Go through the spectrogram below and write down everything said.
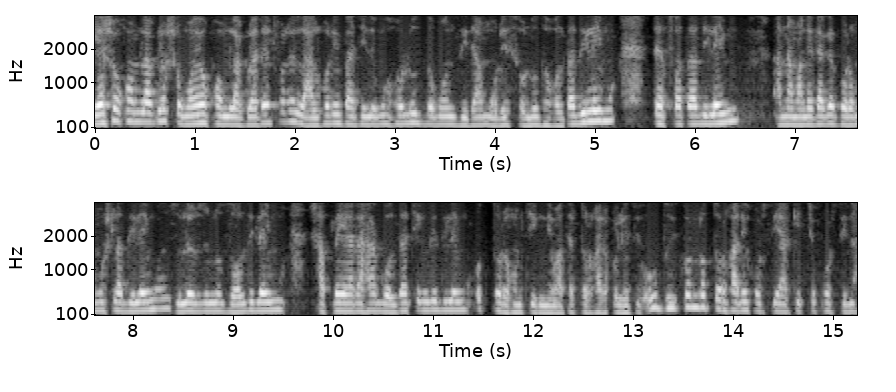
গ্যাসও কম লাগল, সময়ও কম লাগল। আর এরপরে লাল করে বাজিলে মো হলুদ, লবণ, জিরা, মরিচ, হলুদ, হলতা দিলেই মো তেজপাতা দিলেই আর নামানের আগে গরম মশলা দিলেই মো জুলের জন্য জল দিলেই মো সাতলাইয়া রাখা গলদা চিংড়ি দিলেই মো অত রকম চিংড়ি মাছের তরকারি করলেছি ও দুই খণ্ড তরকারি করছি, আর কিচ্ছু করছি না।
